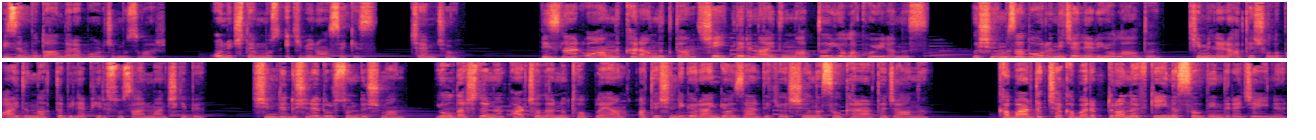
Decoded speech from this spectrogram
Bizim bu dağlara borcumuz var. 13 Temmuz 2018 Çemço Bizler o anlık karanlıktan şehitlerin aydınlattığı yola koyulanız. Işığımıza doğru niceleri yol aldı. kimileri ateş olup aydınlattı bile Pirsus Armanç gibi. Şimdi düşüne dursun düşman. Yoldaşlarının parçalarını toplayan, ateşini gören gözlerdeki ışığı nasıl karartacağını. Kabardıkça kabarıp duran öfkeyi nasıl dindireceğini.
